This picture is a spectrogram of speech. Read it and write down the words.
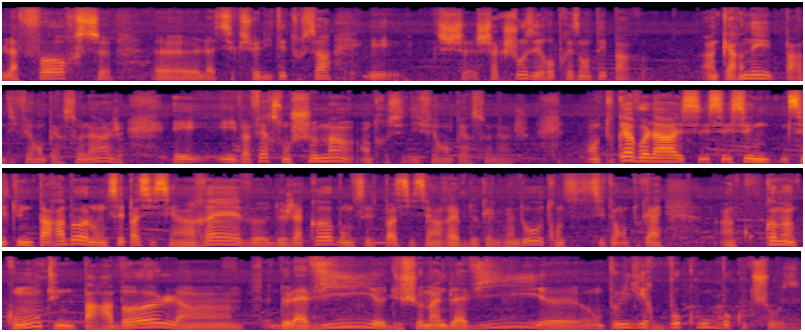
la force, euh, la sexualité, tout ça. Et chaque chose est représentée par incarné par différents personnages et, il va faire son chemin entre ces différents personnages. En tout cas, voilà, c'est une, une, parabole. On ne sait pas si c'est un rêve de Jacob, on ne sait pas si c'est un rêve de quelqu'un d'autre. C'est en tout cas comme un conte, une parabole de la vie, du chemin de la vie. Euh, on peut y lire beaucoup, beaucoup de choses.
